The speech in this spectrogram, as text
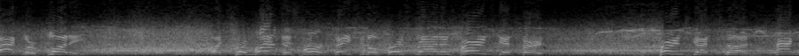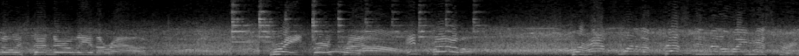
Hagler bloody. A tremendous, sensational first round, and Hearns gets hurt. Hearns got stunned. Hagler was stunned early in the round. Great first round. Wow. Incredible. Perhaps one of the best in middleweight history.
